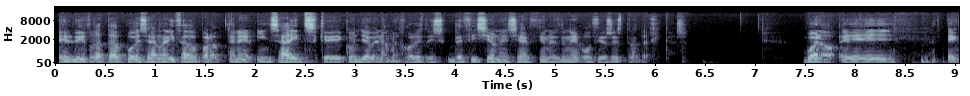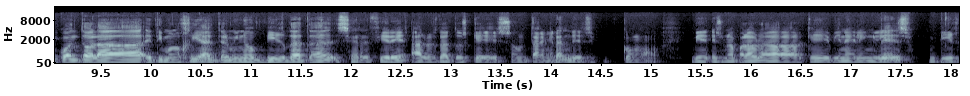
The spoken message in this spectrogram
El Big Data puede ser analizado para obtener insights que conlleven a mejores decisiones y acciones de negocios estratégicas. Bueno, eh, en cuanto a la etimología, el término Big Data se refiere a los datos que son tan grandes, como es una palabra que viene del inglés, Big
